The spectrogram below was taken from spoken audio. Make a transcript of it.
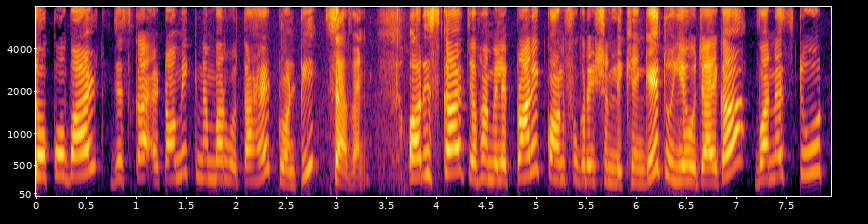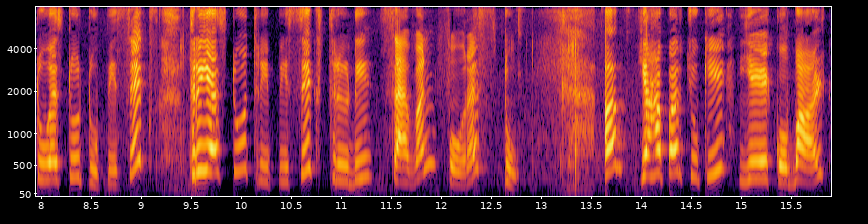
तो कोबाल्ट जिसका एटॉमिक नंबर होता है 27 और इसका जब हम इलेक्ट्रॉनिक कॉन्फ़िगरेशन लिखेंगे तो ये हो जाएगा 1s2 2s2 2p6 3s2 3p6 3d7 4s2 अब यहाँ पर चूँकि ये cobalt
